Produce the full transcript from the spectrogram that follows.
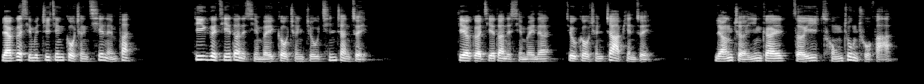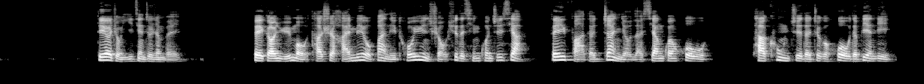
两个行为之间构成牵连犯。第一个阶段的行为构成职务侵占罪，第二个阶段的行为呢就构成诈骗罪，两者应该择一从重处罚。第二种意见就认为，被告人于某他是还没有办理托运手续的情况之下，非法的占有了相关货物，他控制的这个货物的便利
